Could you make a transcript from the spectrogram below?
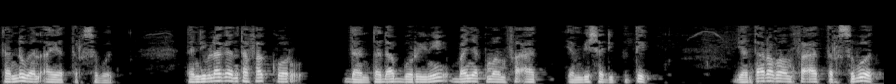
kandungan ayat tersebut. Dan di belakang tafakkur dan tadabbur ini banyak manfaat yang bisa dipetik. Di antara manfaat tersebut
